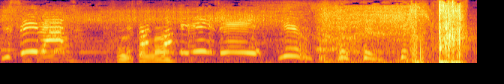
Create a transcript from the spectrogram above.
You see that? It's not fucking easy! You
